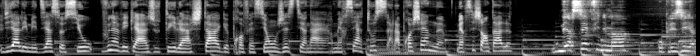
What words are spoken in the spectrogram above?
via les médias sociaux, vous n'avez qu'à ajouter le hashtag profession gestionnaire. Merci à tous. À la prochaine. Merci, Chantal. Merci infiniment. Au plaisir.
